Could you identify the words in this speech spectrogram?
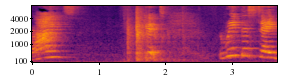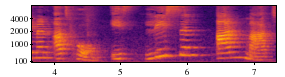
Right. Good. Read the statement at home. Is listen and match.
